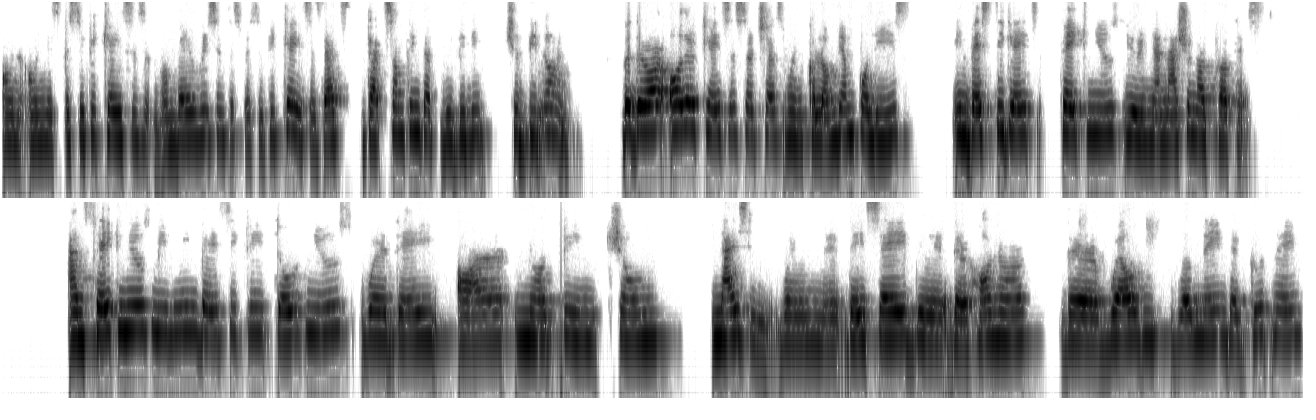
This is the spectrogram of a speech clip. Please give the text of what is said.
on on specific cases, on very recent specific cases. That's that's something that we believe should be done. But there are other cases, such as when Colombian police investigates fake news during a national protest. And fake news meaning basically those news where they are not being shown nicely when they say the, their honor, their well, well name, their good name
